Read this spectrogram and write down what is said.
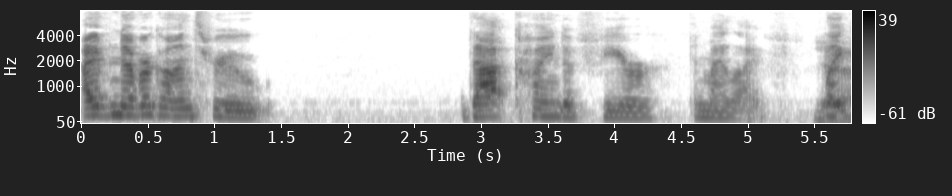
I've never gone through that kind of fear in my life. Yeah. Like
